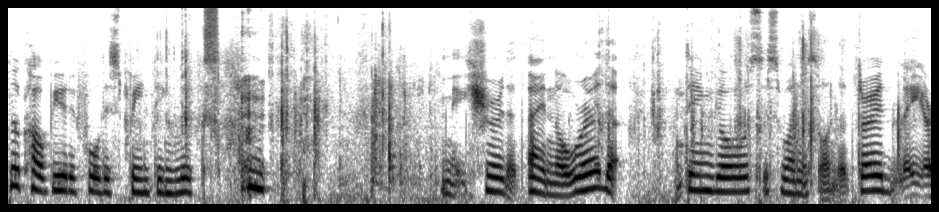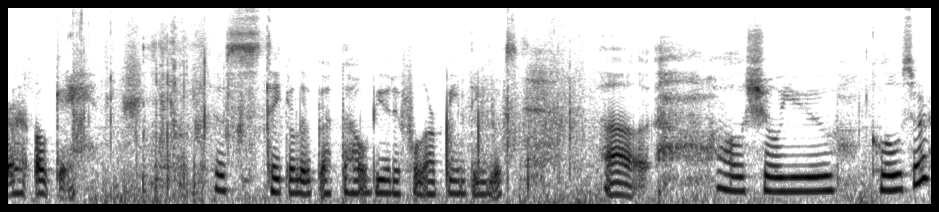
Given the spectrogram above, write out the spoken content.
Look how beautiful this painting looks. Make sure that I know where the thing goes. This one is on the third layer okay? Just take a look at how beautiful our painting looks. Uh, I'll show you closer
